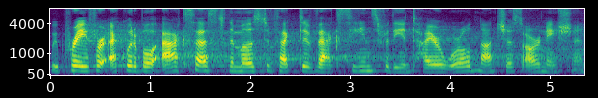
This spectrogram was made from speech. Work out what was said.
We pray for equitable access to the most effective vaccines for the entire world, not just our nation.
